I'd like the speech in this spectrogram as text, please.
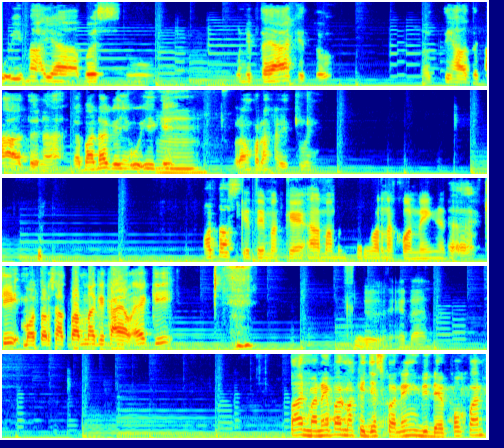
UI mah aya bus unip teh gitu. Di halte ke halte nah, da badag kayaknya UI ge. Hmm. Orang pernah kali itu. Motor Kita make alma mater warna koneng atau Heeh. Ki motor satpam lagi KLE Ki. edan. Pan, mana pan make jas koneng di Depok pan?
